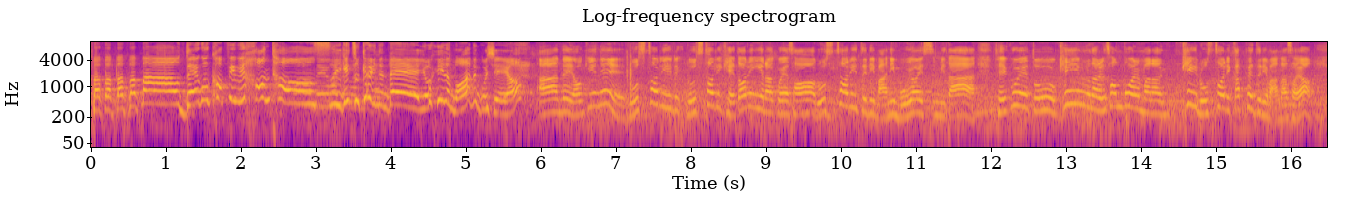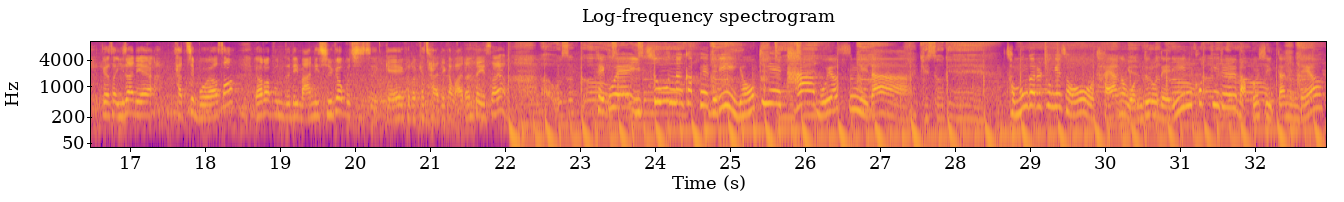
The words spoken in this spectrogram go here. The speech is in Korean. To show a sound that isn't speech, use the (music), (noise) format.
빠빠빠빠빠 대구 커피비 헌터스 이게 적혀 있는데 여기는 뭐 하는 곳이에요? 아, 네, 여기는 로스터리, 로스터리 게더링이라고 해서 로스터리들이 많이 모여 있습니다. 대구에도 K 문화를 선보할 만한 K 로스터리 카페들이 많아서요. 그래서 이 자리에 같이 모여서 여러분들이 많이 즐겨보실 수 있게 그렇게 자리가 마련돼 있어요. 대구의 입소문난 카페들이 여기에 다 모였습니다. 전문가를 통해서 다양한 원두로 내린 커피를 맛볼 수 있다는데요.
